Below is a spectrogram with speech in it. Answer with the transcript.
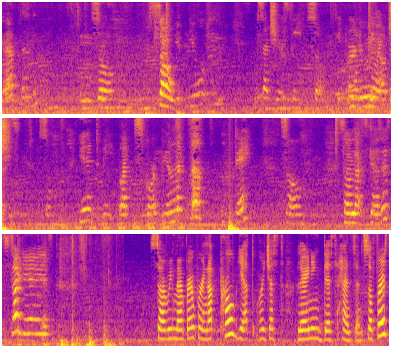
that and so So you, you massage your feet so it Or won't doing be like out. this. So you need to be like scorpion, like that. Okay. So so let's get it started. So remember, we're not pro yet. We're just learning this handstand. So first,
